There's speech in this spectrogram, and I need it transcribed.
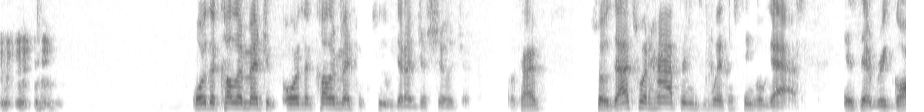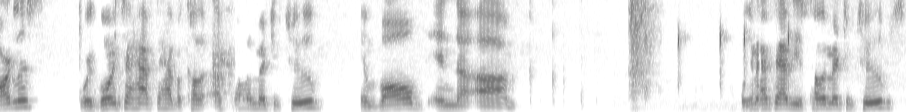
or the colorimetric, or the colorimetric tube that I just showed you. Okay, so that's what happens with a single gas. Is that regardless, we're going to have to have a color a colorimetric tube involved in the um. We're gonna have to have these colorimetric tubes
